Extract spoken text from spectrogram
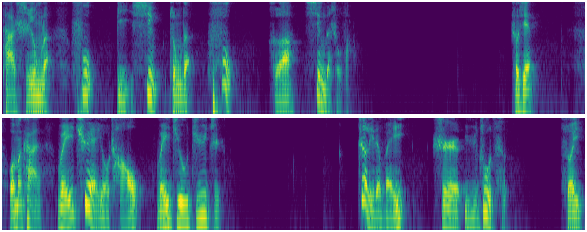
他使用了赋比兴中的赋和兴的手法。首先，我们看“惟雀有巢，惟鸠居之”。这里的“惟”是语助词，所以。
